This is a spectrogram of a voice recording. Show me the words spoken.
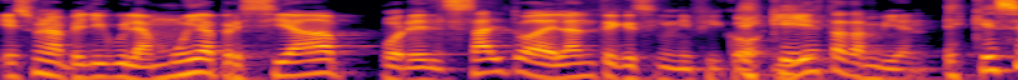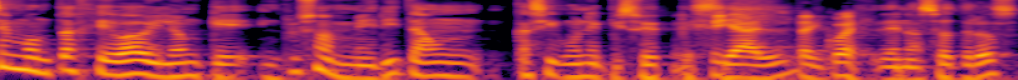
Es una película muy apreciada por el salto adelante que significó. Es que- y esta también. Es que ese montaje de Babylon, que incluso amerita un, casi un episodio especial tal cual. de nosotros,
